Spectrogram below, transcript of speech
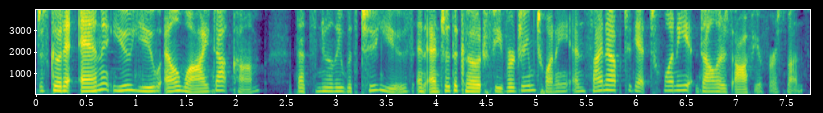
Just go to N-U-U-L-Y.com. That's Nuuly with two U's and enter the code FEVERDREAM20 and sign up to get $20 off your first month.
